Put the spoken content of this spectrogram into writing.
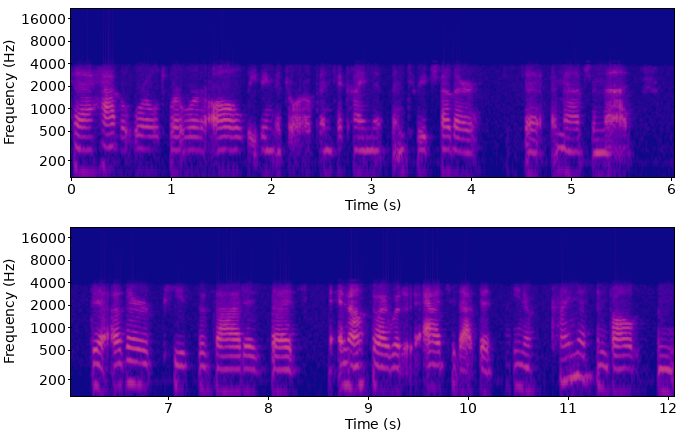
to have a world where we're all leaving the door open to kindness and to each other, just to imagine that. The other piece of that is that and also I would add to that that you know kindness involves some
